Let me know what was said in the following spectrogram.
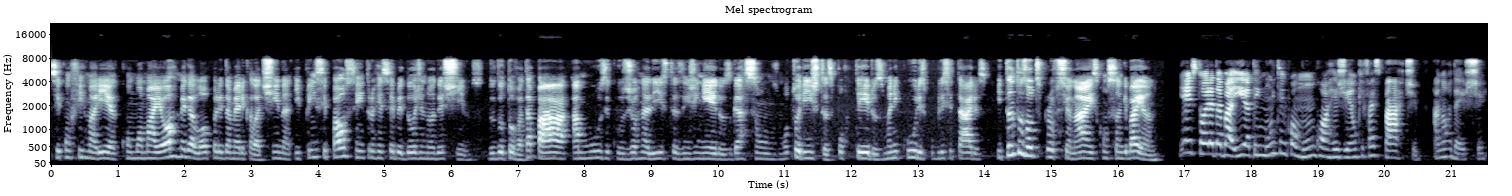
se confirmaria como a maior megalópole da América Latina e principal centro recebedor de nordestinos. Do Dr. Vatapá a músicos, jornalistas, engenheiros, garçons, motoristas, porteiros, manicures, publicitários e tantos outros profissionais com sangue baiano. E a história da Bahia tem muito em comum com a região que faz parte, a Nordeste.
